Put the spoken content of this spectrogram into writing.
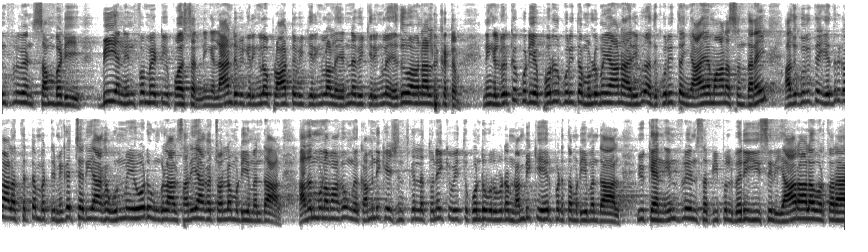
influence somebody be an informative person நீங்கள் லேண்ட் விற்கிறீங்களோ பிளாட் விற்கிறீங்களோ அல்லது என்ன விற்கிறீங்களோ எது வேணாலும் இருக்கட்டும். நீங்கள் விற்கக்கூடிய பொருள் குறித்த முழுமையான அறிவு அது குறித்த நியாயமான சிந்தனை அது குறித்த எதிர்கால திட்டம் பற்றி மிகச்சரியாக உண்மையோடு உங்களால் சரியாக சொல்ல முடியும் என்றால் அதன் மூலமாக உங்கள் கம்யூனிகேஷன் ஸ்கில்லை துணைக்கு வைத்துக் கொண்டு ஒருவரிடம் நம்பிக்கை ஏற்படுத்த முடியும் என்றால் you can influence the people very easily யாரால ஒருத்தரை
